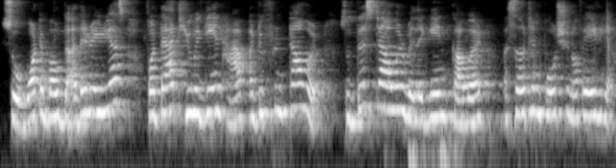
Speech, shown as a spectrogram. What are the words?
So what about the other areas? For that you again have a different tower. So this tower will again cover a certain portion of area.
